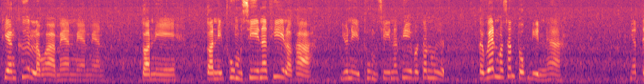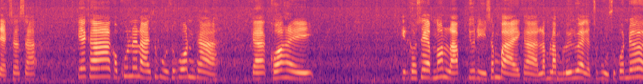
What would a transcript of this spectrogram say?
เที่ยงคืนแล้วค่ะ แมนแมนแมนตอนนี้ ตอนนี้ทุ่มสี่นาทีแล้วค่ะอยู่นี่ทุ่มสี่นาทีเพราะต้นมืด แต่เว้นมาสั้นตกดินค่ะเนี่ยแตกซะซะแกค่ะขอบคุณหลายๆสุภูทุกคนค่ะกะขอให้กินข้าวแซ่บนอนหลับอยู่ดีสบายค่ะลำลำเรื่อยๆกันสุภูทุกคนเด้อ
